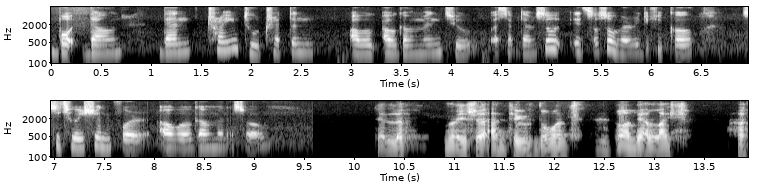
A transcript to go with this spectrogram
boat down, then trying to threaten our our government to accept them. So it's also a very difficult situation for our government as well. They love Malaysia until don't want don't want their life.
